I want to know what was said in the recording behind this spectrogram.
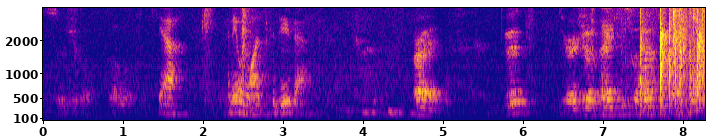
Surgical. Yeah, anyone wants to do that. All right, good. Mary Jo, thank you so much.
